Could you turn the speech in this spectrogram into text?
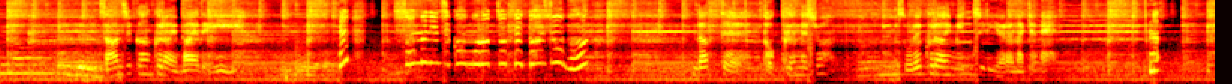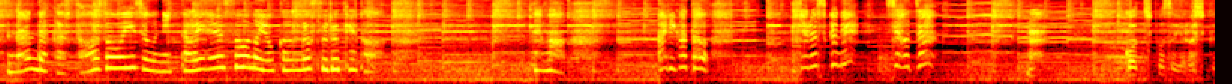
3時間くらい前でいい？そんなに時間もらっちゃって大丈夫？だって特訓でしょ。それくらいみっちり像以上に大変そうな予感がするけど。でもありがとう。よろしくねしおちゃん。こっちこそよろしく。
